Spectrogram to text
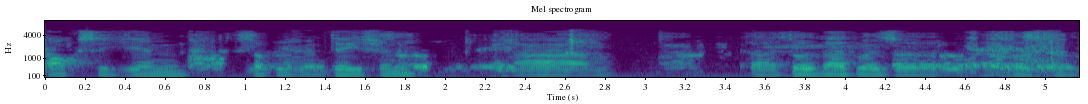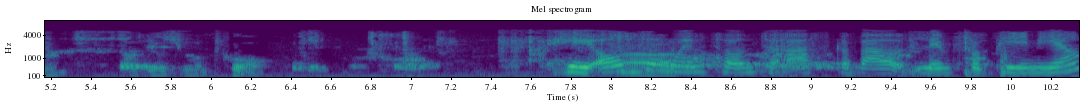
oxygen supplementation. Um, uh, so that was a judgment call. He also uh, went on to ask about lymphopenia.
